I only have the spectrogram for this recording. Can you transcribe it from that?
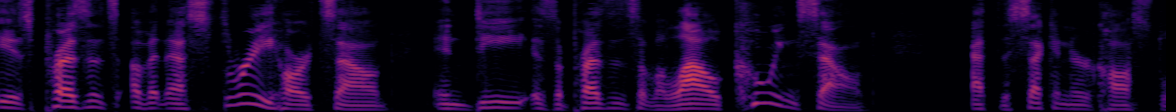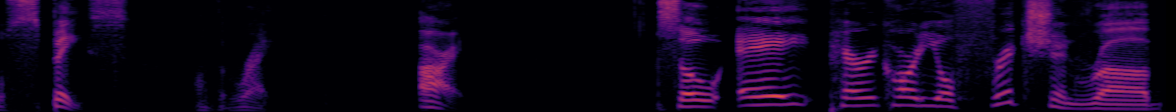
is presence of an S3 heart sound. And D is the presence of a loud cooing sound at the second intercostal space on the right. All right. So A, pericardial friction rub.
